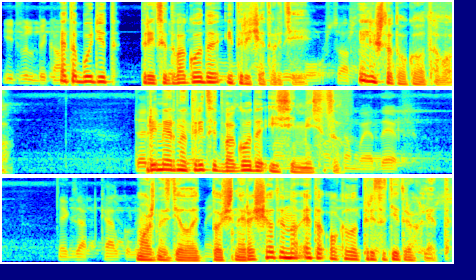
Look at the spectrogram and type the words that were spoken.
это будет 32 года и три четверти, или что-то около того. Примерно 32 года и 7 месяцев. Можно сделать точные расчеты, но это около 33 лет.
